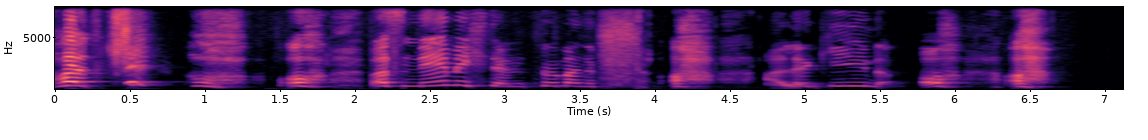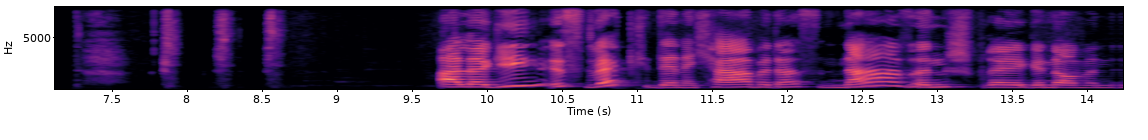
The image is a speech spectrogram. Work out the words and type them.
Hatschi. Oh, oh, was nehme ich denn für meine oh, Allergien? Oh, oh. Allergie ist weg, denn ich habe das Nasenspray genommen.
